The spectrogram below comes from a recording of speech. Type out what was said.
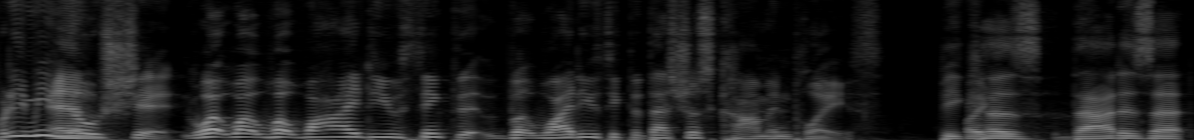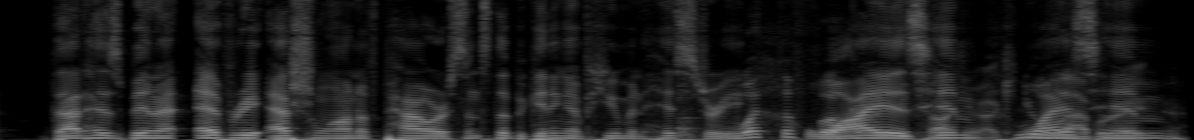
What do you mean no shit? What, what? What? Why do you think that? But why do you think that that's just commonplace? because that is at that has been at every echelon of power since the beginning of human history. What the fuck why are you is talking him? about? Can you why is elaborate? him?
